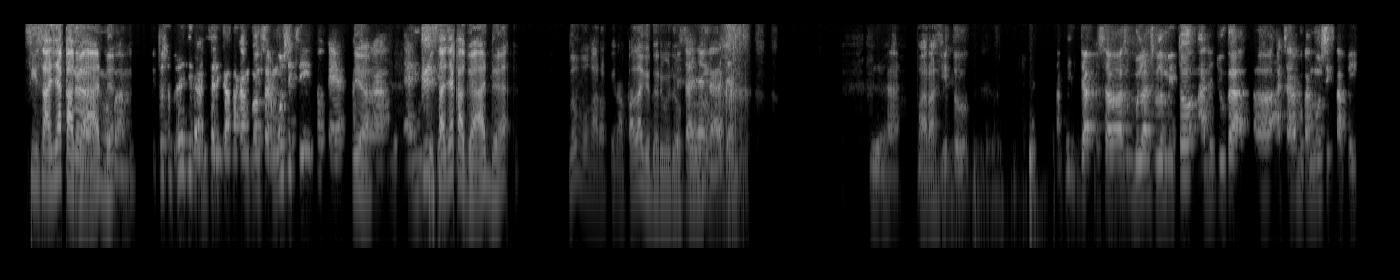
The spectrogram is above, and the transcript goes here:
Sisanya kagak nah, ada. Ngobam. Itu sebenarnya tidak bisa dikatakan konser musik sih, itu kayak yeah. acara Sisanya ya. kagak ada. Lu mau ngarepin apa lagi 2020? Sisanya nggak ada. Iya. Parah sih. Gitu. Tapi sebulan sebelum itu ada juga uh, acara bukan musik tapi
